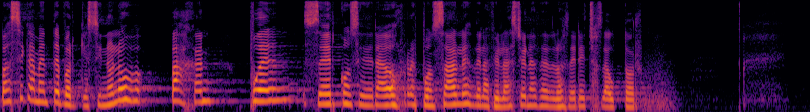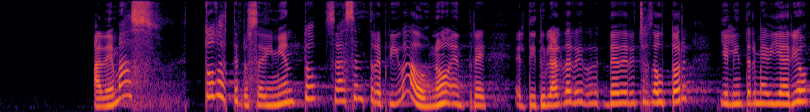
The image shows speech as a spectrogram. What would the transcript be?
básicamente porque si no lo bajan, pueden ser considerados responsables de las violaciones de los derechos de autor. Además, todo este procedimiento se hace entre privados, ¿no? entre el titular de, derechos de autor y el intermediario,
